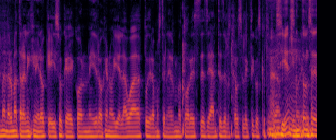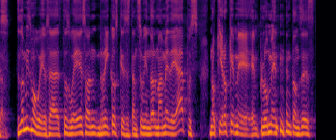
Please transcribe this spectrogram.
Mandaron matar al ingeniero que hizo que con hidrógeno y el agua pudiéramos tener motores desde antes de los carros eléctricos que. Así es. Entonces es lo mismo, güey. O sea, estos güeyes son ricos que se están subiendo al mame de ah, pues no quiero que me emplumen. Entonces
